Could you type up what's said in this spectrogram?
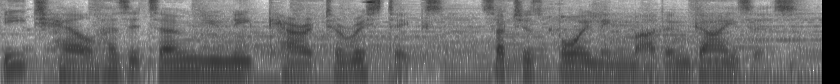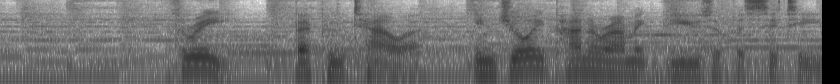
Each hell has its own unique characteristics, such as boiling mud and geysers. 3. Beppu Tower, enjoy panoramic views of the city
